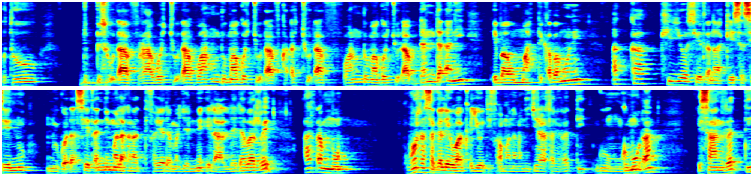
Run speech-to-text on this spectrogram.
utuu dubbisuudhaaf raawwachuudhaaf waan hundumaa gochuudhaaf kadhachuudhaaf waan hundumaa gochuudhaaf danda'anii dhibaa'ummaatti qabamuun akka kiyyoo seexanaa keessa seennu nu godha. Seexanni mala kanatti fayyadama jennee ilaallee dabarre har'a immoo warra sagalee waaqayyootiif amanamanii jiraatan irratti guungumuudhaan isaan irratti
